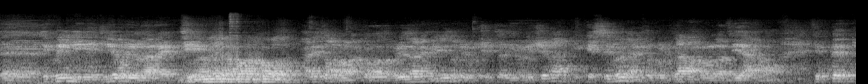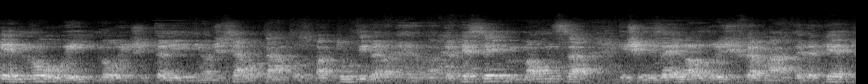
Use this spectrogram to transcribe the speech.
eh, e quindi io voglio dare sicuramente una cosa. Voglio dare merito per un cittadino diceva anche che se noi la metropolitana non l'abbiamo è perché noi, noi cittadini non ci siamo tanto sbattuti per averla perché se Monza e Cinisella hanno 12 fermate perché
